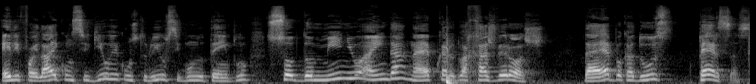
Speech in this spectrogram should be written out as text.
ele foi lá e conseguiu reconstruir o segundo templo sob domínio ainda na época do Ahasverosh, da época dos persas.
